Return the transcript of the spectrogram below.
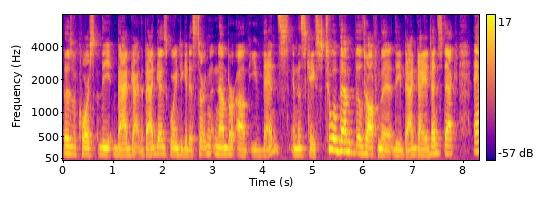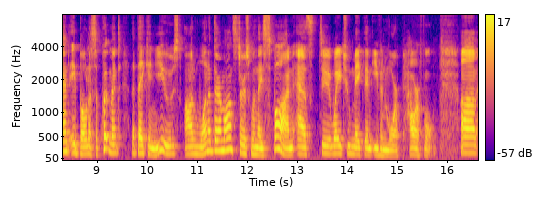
there's of course the bad guy. The bad guy is going to get a certain number of events, in this case two of them, they'll draw from the, the bad guy events deck, and a bonus equipment that they can use on one of their monsters when they spawn as a way to make them even more powerful. Um,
